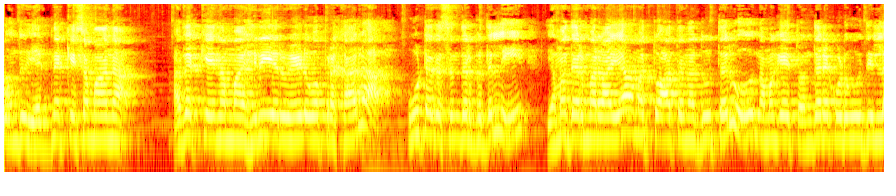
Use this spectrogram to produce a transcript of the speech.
ಒಂದು ಯಜ್ಞಕ್ಕೆ ಸಮಾನ. ಅದಕ್ಕೆ ನಮ್ಮ ಹಿರಿಯರು ಹೇಳುವ ಪ್ರಕಾರ ಊಟದ ಸಂದರ್ಭದಲ್ಲಿ ಯಮಧರ್ಮರಾಯ ಮತ್ತು ಆತನ ದೂತರು ನಮಗೆ ತೊಂದರೆ ಕೊಡುವುದಿಲ್ಲ.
